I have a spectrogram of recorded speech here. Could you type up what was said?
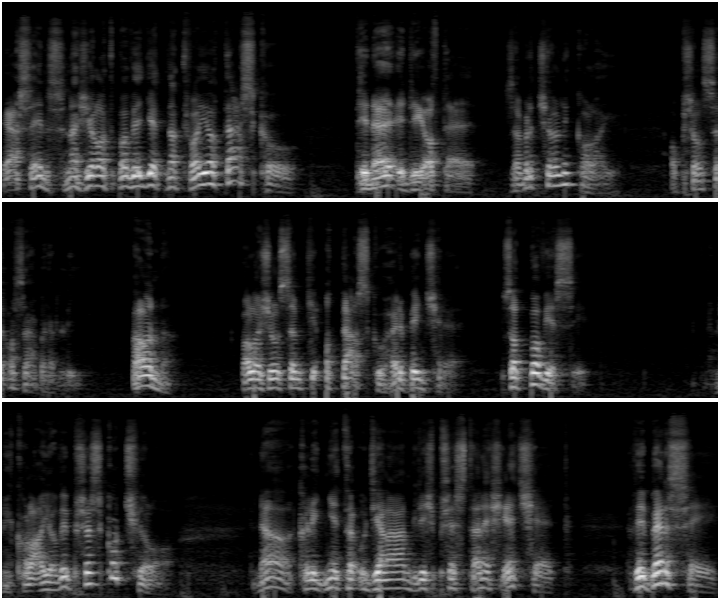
Já se jen snažil odpovědět na tvoji otázku. Ty ne, idioté, zavrčel Nikolaj. Opřel se o zábradlí. On, položil jsem ti otázku, Herbinčere. Zodpověz si. Nikolajovi přeskočilo. No, klidně to udělám, když přestaneš ječet. Vyber si.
